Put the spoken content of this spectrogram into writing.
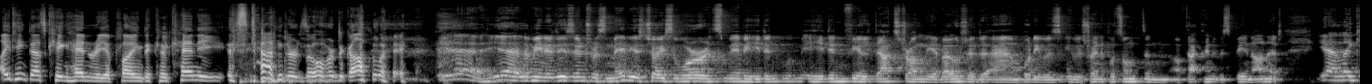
I think that's King Henry applying the Kilkenny standards over to Galway. Yeah, yeah. I mean, it is interesting. Maybe his choice of words, maybe he didn't he didn't feel that strongly about it, um, but he was he was trying to put something of that kind of a spin on it. Yeah, like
